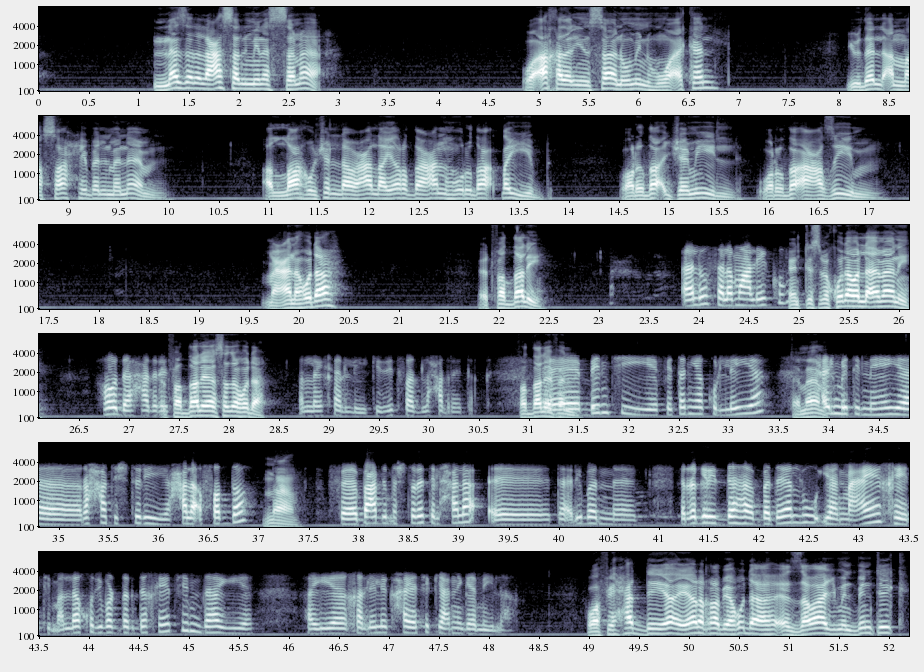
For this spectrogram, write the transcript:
نزل العسل من السماء وأخذ الإنسان منه وأكل يدل أن صاحب المنام الله جل وعلا يرضى عنه رضاء طيب ورضاء جميل ورضاء عظيم. معنا هدى؟ اتفضلي. ألو السلام عليكم. انت اسمك هدى ولا أماني؟ هدى حضرتك. اتفضلي يا أستاذة هدى. الله يخليك. يزيد فضل حضرتك اتفضلي يا آه فندم. بنتي في تانية كلية. تمام. حلمت إن هي رايحة تشتري حلق فضة. نعم. فبعد ما اشترت الحلق آه تقريبا الراجل اداها بداله يعني معاه خاتم. قال لها خدي بردك ده خاتم ده هي هيخلي لك حياتك يعني جميلة. هو في حد يرغب يا هدى الزواج من بنتك؟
